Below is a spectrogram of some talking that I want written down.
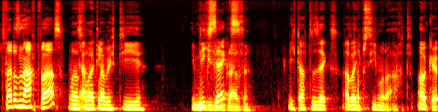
2008 war's? Was Ja. war, glaube ich, die Nicht sechs? Immobilienblase. Ich dachte sechs, aber Ich ich. glaube sieben oder acht. Okay.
